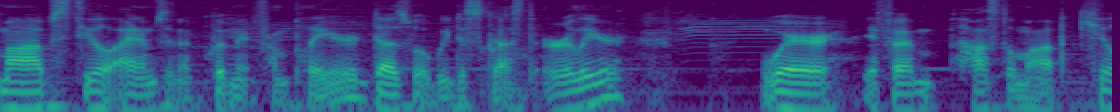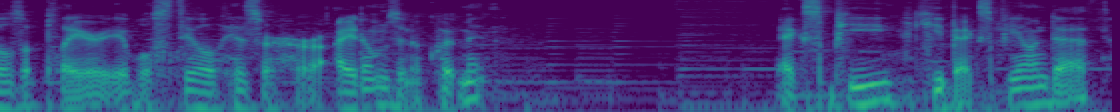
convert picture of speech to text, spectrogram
Mob steal items and equipment from player does what we discussed earlier, where if a hostile mob kills a player, it will steal his or her items and equipment. XP, keep XP on death,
